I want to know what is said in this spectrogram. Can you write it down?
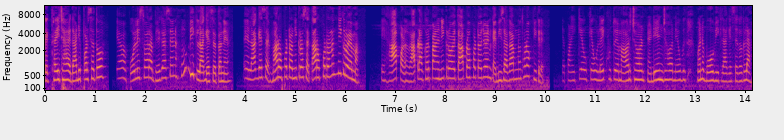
કઈ થઈ જાય, ગાડી પડશે તો? એ પોલીસવાળા ભેગા છે ને હું બીક લાગે છે તને? એ લાગે છે, મારો ફોટો નીકળો છે, તારો ફોટો નથી નીકળ્યો એમાં? એ હા, પણ આપણા ઘર પાસે નીકળ્યો હોય તો આપણો ફોટો જોઈએ ને કે બીજા ગામનો થોડોક નીકળે. એ પણ કેવું કેવું લખ્યું તો એમાં, અર્જન્ટ ને ડેન્જર ને એવું મને બહુ બીક લાગે છે, ગગલા.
